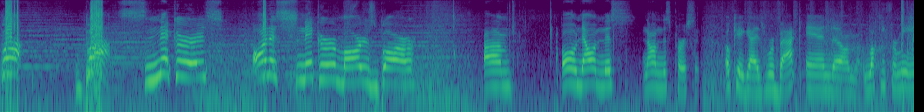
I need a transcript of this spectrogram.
bah, bah, bah, Snickers on a Snicker Mars bar. Um, oh, now I'm this, now I'm this person. Okay, guys, we're back, and um, lucky for me,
